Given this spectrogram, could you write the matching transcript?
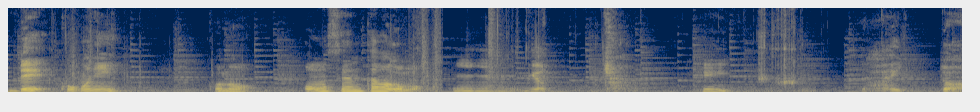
で、ここに、この温泉卵も。うん、よっ。はい。はいっと。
